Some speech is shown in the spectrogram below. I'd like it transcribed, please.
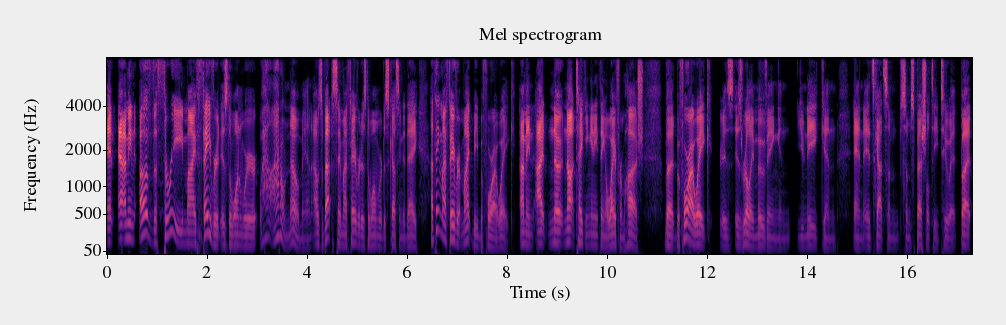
And I mean, of the three, my favorite is the one where, well, I don't know, man. I was about to say my favorite is the one we're discussing today. I think my favorite might be Before I Wake. I mean, I no, not taking anything away from Hush, but Before I Wake is is really moving and unique, and and it's got some some specialty to it. But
